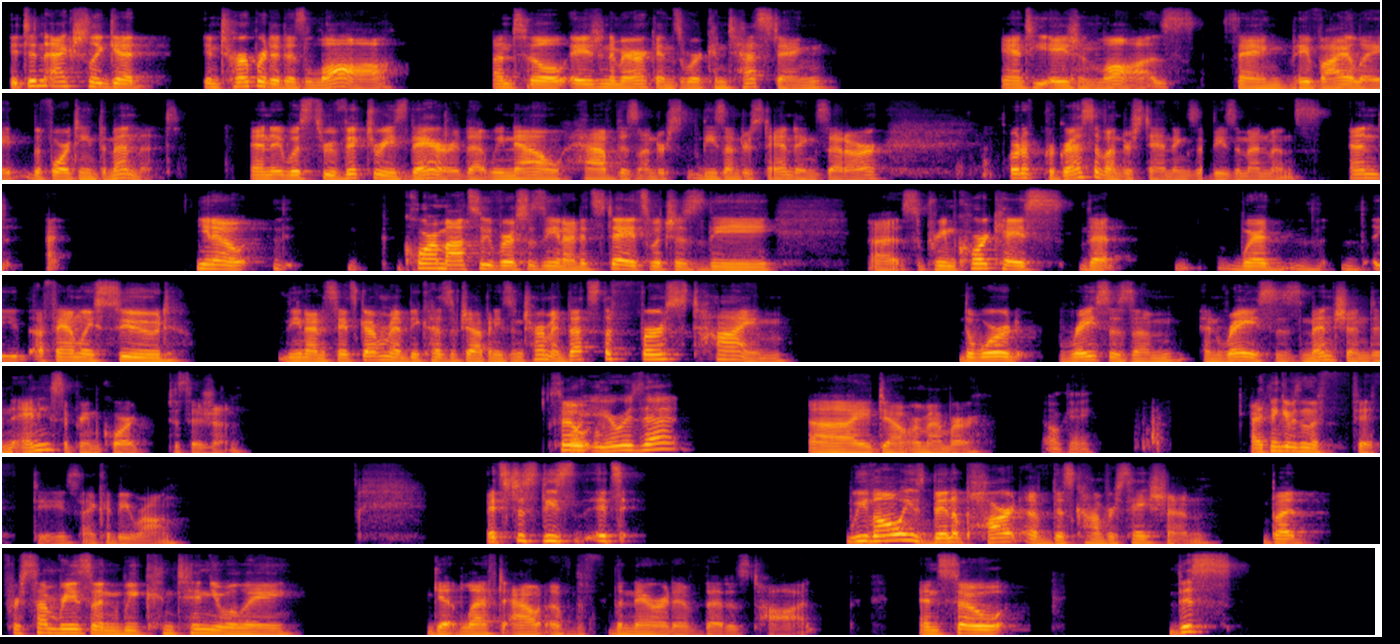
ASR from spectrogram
it didn't actually get interpreted as law until Asian Americans were contesting anti Asian laws, saying they violate the 14th Amendment. And it was through victories there that we now have this under, these understandings that are sort of progressive understandings of these amendments. And you know, Korematsu versus the United States, which is the uh, Supreme Court case that where th- a family sued the United States government because of Japanese internment. That's the first time the word racism and race is mentioned in any Supreme Court decision. So, what year was that? I don't remember. Okay. I think it was in the 50s. I could be wrong. It's just these, it's, we've always been a part of this conversation, but for some reason we continually get left out of the, the narrative that is taught. And so this,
